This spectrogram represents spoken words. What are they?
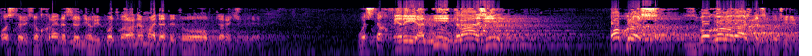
ostavi to okrene se od njihovi potvara nemoj da te to opterećuje. Wastagfiri a ti traži oprost zbog onoga što si počinio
